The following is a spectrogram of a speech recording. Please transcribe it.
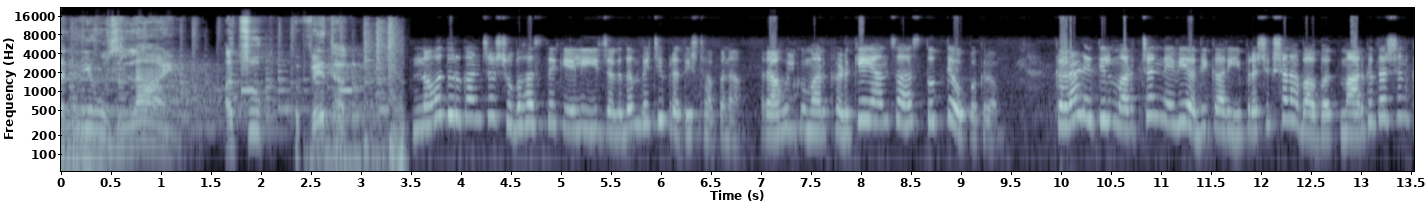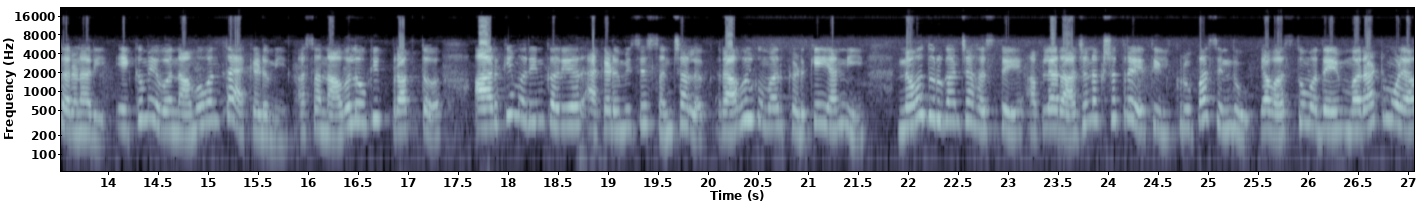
द न्यूज लाईन अचूक वेधक. नवदुर्गांच्या शुभहस्ते केली जगदंबेची प्रतिष्ठापना. राहुल कुमार खडके यांचा स्तुत्य उपक्रम. कराड येथील मर्चंट नेव्ही अधिकारी प्रशिक्षणाबाबत मार्गदर्शन करणारी एकमेव नामवंत अकॅडमी असा नावलौकिक प्राप्त आर के मरीन करिअर अकॅडमीचे संचालक राहुल कुमार खडके यांनी नवदुर्गांच्या हस्ते आपल्या राजनक्षत्र येथील कृपा सिंधू या वास्तूमध्ये मराठमोळ्या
